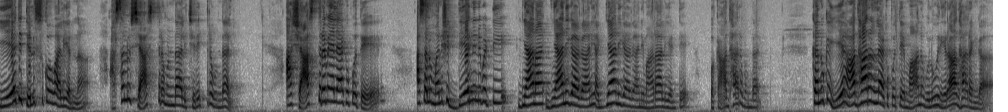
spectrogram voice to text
ఏది తెలుసుకోవాలి అన్నా అసలు శాస్త్రం ఉండాలి చరిత్ర ఉండాలి. ఆ శాస్త్రమే లేకపోతే అసలు మనిషి దేనిని బట్టి జ్ఞాన జ్ఞానిగా కానీ అజ్ఞానిగా కానీ మారాలి అంటే ఒక ఆధారం ఉండాలి. కనుక ఏ ఆధారం లేకపోతే మానవులు నిరాధారంగా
